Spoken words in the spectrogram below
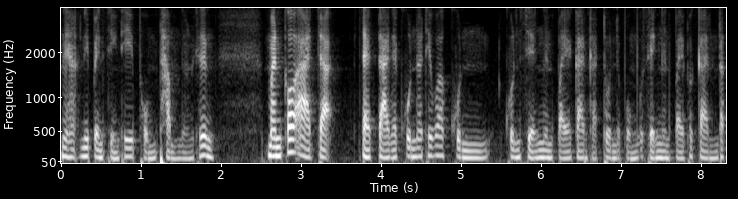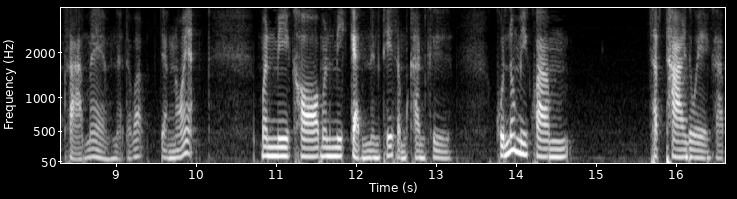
เนี่ยนี่เป็นสิ่งที่ผมทำนะซึ่งมันก็อาจจะแตกต่างจากคุณนะที่ว่าคุณ คุณเสียเงินไปการขาดทุนแต่ผมก็เสียเงินไปเพื่อการรักษาแม่นะแต่ว่าอย่างน้อยอะมันมีคอมันมีแก่นหนึ่งที่สำคัญคือ คุณต้องมีความศรัทธาตัวเองครับ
